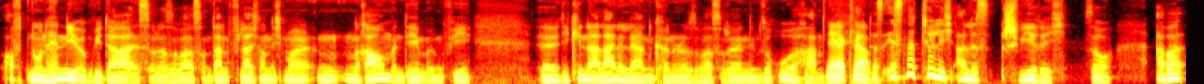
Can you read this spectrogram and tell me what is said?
oft nur ein Handy irgendwie da ist oder sowas und dann vielleicht noch nicht mal ein, ein Raum, in dem irgendwie äh, die Kinder alleine lernen können oder sowas oder in dem sie Ruhe haben. Ja, ja, klar. Das ist natürlich alles schwierig, so. Aber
